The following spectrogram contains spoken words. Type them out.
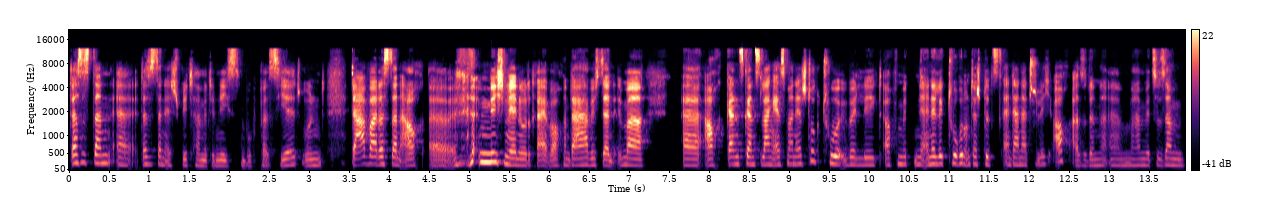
Das ist dann, äh, das ist dann erst später mit dem nächsten Buch passiert. Und da war das dann auch äh, nicht mehr nur drei Wochen. Da habe ich dann immer äh, auch ganz, ganz lange erstmal in der Struktur überlegt, auch mit einer Lektorin unterstützt einen da natürlich auch. Also dann ähm, haben wir zusammen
